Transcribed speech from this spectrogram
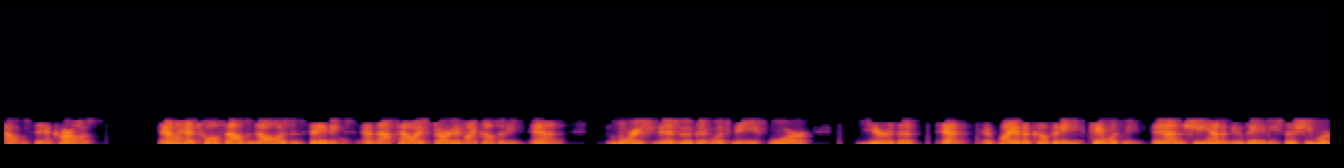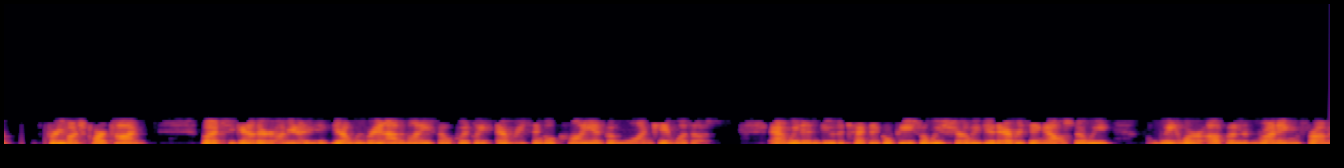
out in San Carlos, and I had $12,000 in savings, and that's how I started my company. And Lori Schmidt, who had been with me for years at, at, at my other company, came with me, and she had a new baby, so she worked pretty much part time. But together, I mean, I, you know, we ran out of money so quickly. Every single client but one came with us. And we didn't do the technical piece, but we surely did everything else. So we we were up and running from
